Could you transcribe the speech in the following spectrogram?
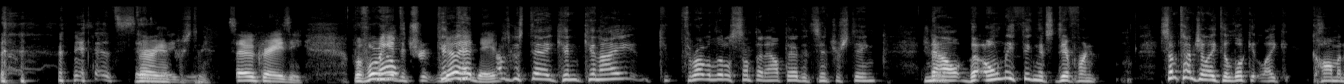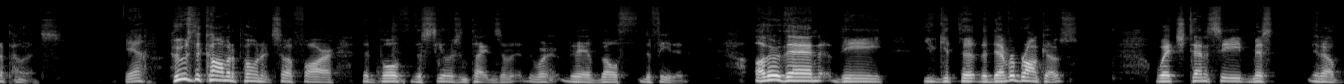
it's so very crazy. interesting. So crazy. Before well, we get to tr- can, go can, ahead, Dave. I was going to say, can can I throw a little something out there that's interesting? Sure. Now, the only thing that's different, sometimes you like to look at like common opponents. Yeah. Who's the common opponent so far that both the Steelers and Titans have, they have both defeated? Other than the you get the the Denver Broncos, which Tennessee missed, you know,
